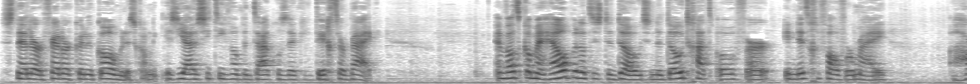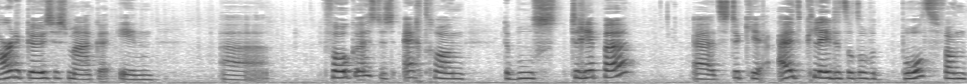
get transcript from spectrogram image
sneller verder kunnen komen. Dus kan, is juist die team van pentakels denk ik dichterbij. En wat kan mij helpen, dat is de dood. En de dood gaat over, in dit geval voor mij, harde keuzes maken in uh, focus. Dus echt gewoon de boel strippen. Uh, het stukje uitkleden tot op het bot. Van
